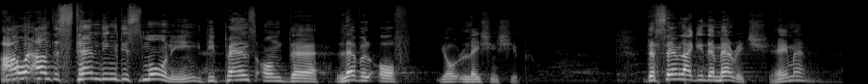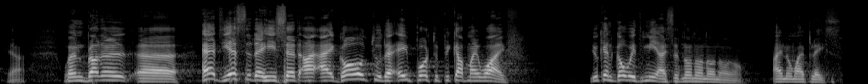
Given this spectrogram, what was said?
Our understanding this morning depends on the level of your relationship. The same like in the marriage. Amen. Yeah. When brother uh, Ed yesterday he said, I, I go to the airport to pick up my wife. You can go with me. I said, No, no, no, no, no. I know my place.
